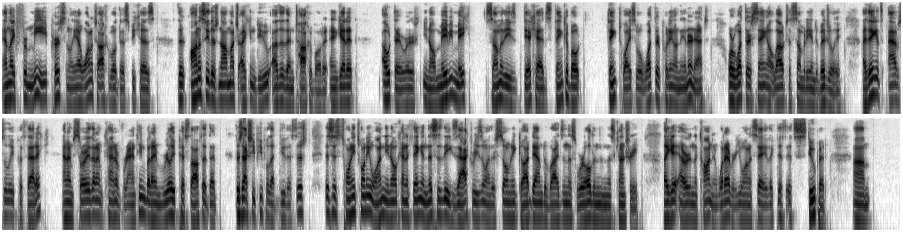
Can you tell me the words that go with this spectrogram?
And like for me personally, I want to talk about this because there honestly there's not much I can do other than talk about it and get it out there where you know maybe make some of these dickheads think about think twice about what they're putting on the internet or what they're saying out loud to somebody individually. I think it's absolutely pathetic and I'm sorry that I'm kind of ranting, but I'm really pissed off that that there's actually people that do this. There's this is 2021, you know, kind of thing, and this is the exact reason why there's so many goddamn divides in this world and in this country, like or in the continent, whatever you want to say. Like this, it's stupid. Um,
